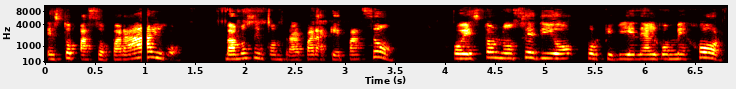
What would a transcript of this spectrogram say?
esto pasó para algo, vamos a encontrar para qué pasó. O esto no se dio porque viene algo mejor.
